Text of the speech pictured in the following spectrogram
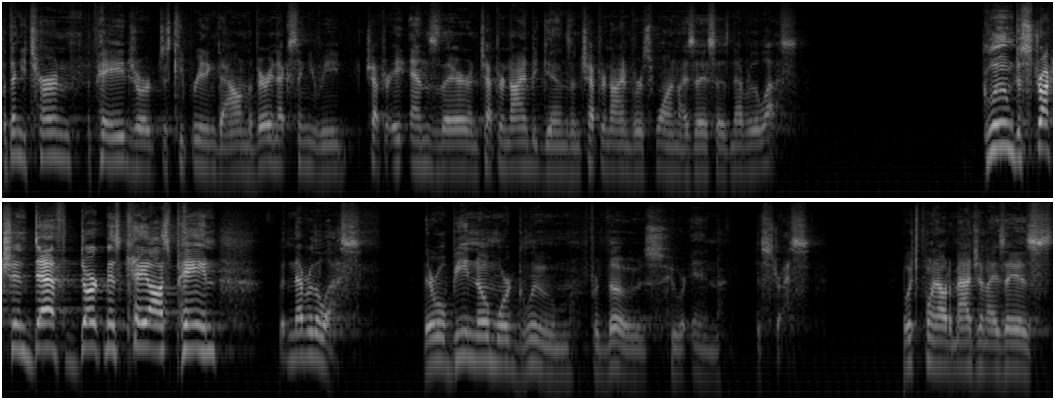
But then you turn the page or just keep reading down. The very next thing you read, chapter 8 ends there, and chapter 9 begins. And chapter 9, verse 1, Isaiah says, Nevertheless. Gloom, destruction, death, darkness, chaos, pain, but nevertheless, there will be no more gloom for those who are in distress. At which point I would imagine Isaiah's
